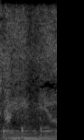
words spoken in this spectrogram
scream your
